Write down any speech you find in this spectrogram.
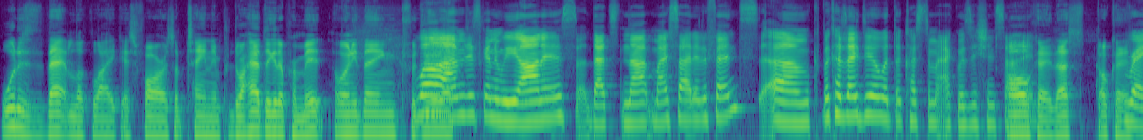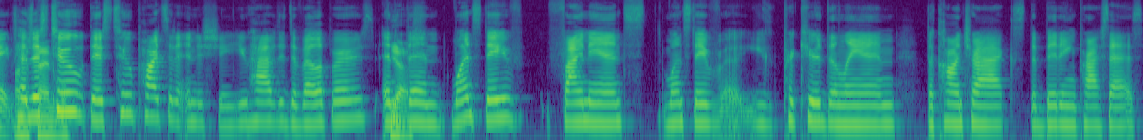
what does that look like as far as obtaining? Do I have to get a permit or anything for well, I'm just gonna be honest. That's not my side of the fence, um, because I deal with the customer acquisition side. Oh, okay, that's okay. Right, because there's two there's two parts of the industry. You have the developers, and yes. then once they've financed once they've uh, you procured the land, the contracts, the bidding process,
